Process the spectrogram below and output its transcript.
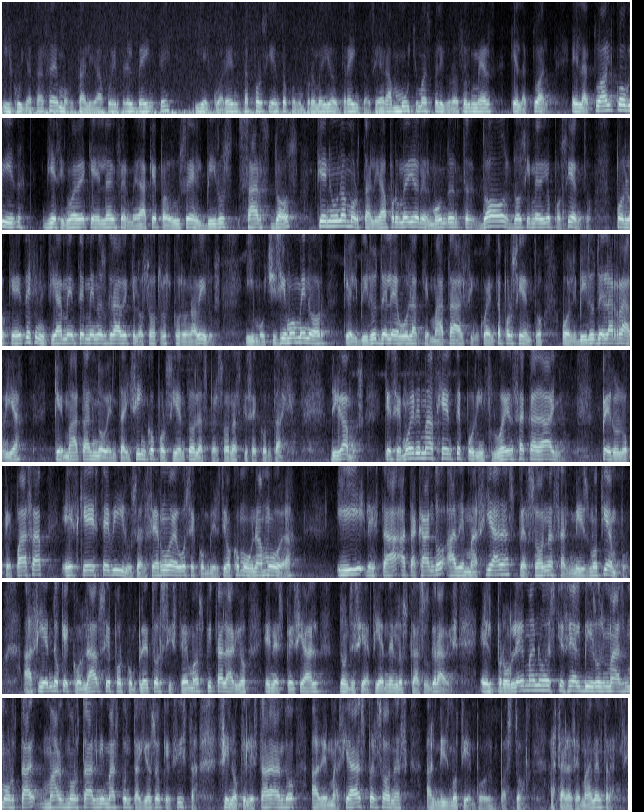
y cuya tasa de mortalidad fue entre el 20 y el 40% con un promedio de 30, o sea, era mucho más peligroso el MERS que el actual. El actual COVID-19, que es la enfermedad que produce el virus SARS-2, tiene una mortalidad promedio en el mundo entre 2, 2,5%, por lo que es definitivamente menos grave que los otros coronavirus y muchísimo menor que el virus del ébola que mata al 50% o el virus de la rabia que mata al 95% de las personas que se contagian. Digamos que se muere más gente por influenza cada año, pero lo que pasa es que este virus, al ser nuevo, se convirtió como una moda y le está atacando a demasiadas personas al mismo tiempo, haciendo que colapse por completo el sistema hospitalario, en especial donde se atienden los casos graves. El problema no es que sea el virus más mortal, más mortal ni más contagioso que exista, sino que le está dando a demasiadas personas al mismo tiempo, don Pastor. Hasta la semana entrante.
